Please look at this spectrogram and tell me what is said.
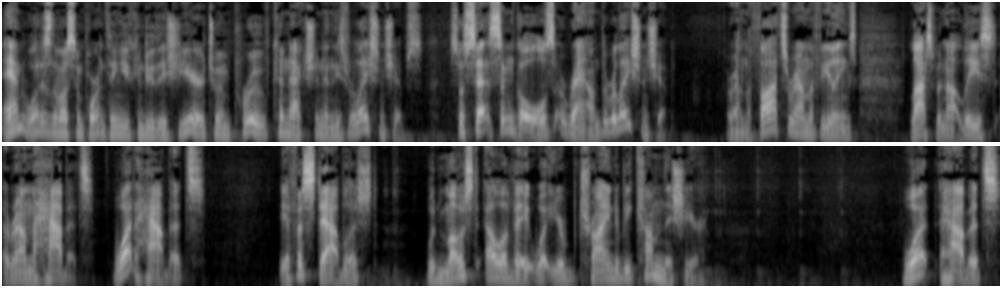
And what is the most important thing you can do this year to improve connection in these relationships? So set some goals around the relationship, around the thoughts, around the feelings, last but not least, around the habits. What habits, if established, would most elevate what you're trying to become this year? What habits,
